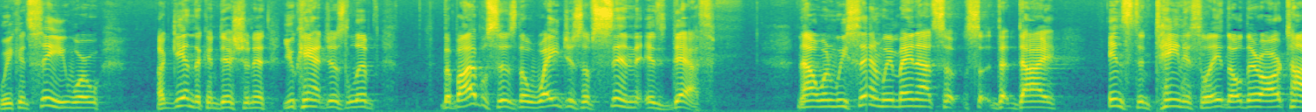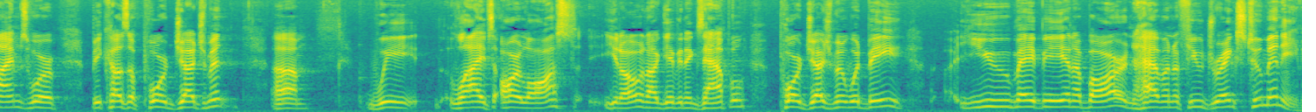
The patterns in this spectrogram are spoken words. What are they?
we can see where Again, the condition is you can't just live. The Bible says the wages of sin is death. Now, when we sin, we may not so, so, die instantaneously, though there are times where, because of poor judgment, um, we lives are lost. You know, and I'll give you an example. Poor judgment would be you may be in a bar and having a few drinks too many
